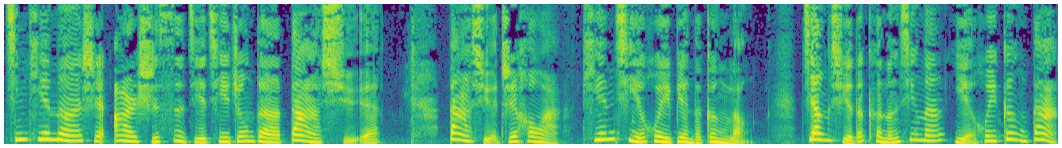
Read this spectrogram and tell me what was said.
今天呢是二十四节气中的大雪，大雪之后啊，天气会变得更冷，降雪的可能性呢也会更大，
